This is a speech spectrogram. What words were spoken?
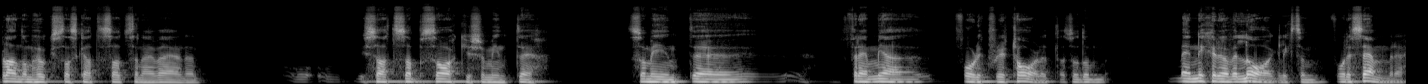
Bland de högsta skattesatserna i världen. Och vi satsar på saker som inte, som inte främjar folkflertalet. Alltså de, människor överlag liksom får det sämre.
